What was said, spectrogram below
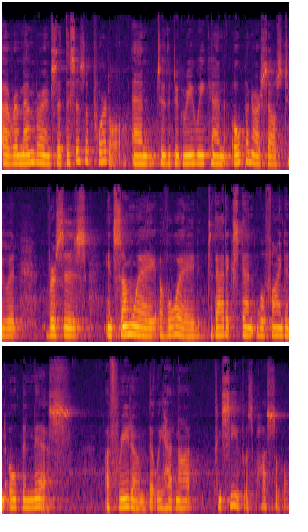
a remembrance that this is a portal, and to the degree we can open ourselves to it versus in some way avoid, to that extent we'll find an openness, a freedom that we had not conceived was possible.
